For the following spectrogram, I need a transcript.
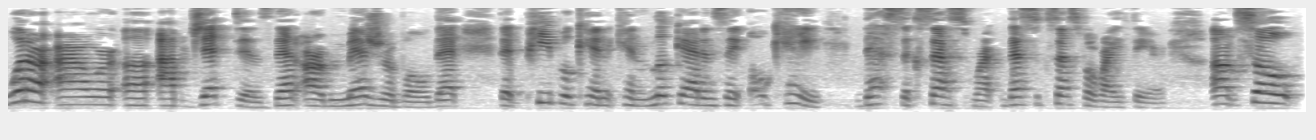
What are our uh, objectives that are measurable that that people can can look at and say, okay, that's success. Right, that's successful right there. Um, so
